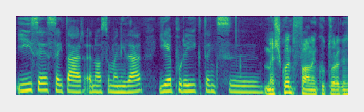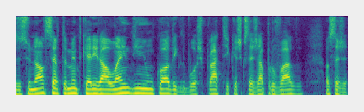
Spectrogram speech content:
e isso é aceitar a nossa humanidade e é por aí que tem que se. Mas quando fala em cultura organizacional, certamente quer ir além de um código de boas práticas que seja aprovado. Ou seja,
